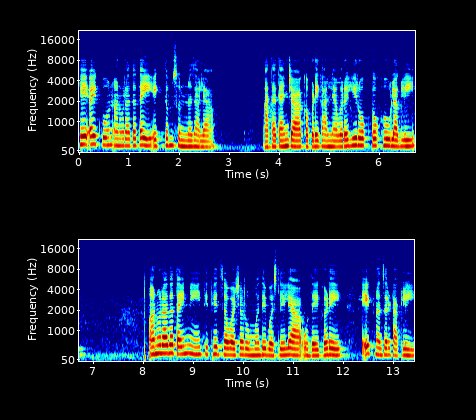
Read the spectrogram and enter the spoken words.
हे ऐकून अनुराधाताई एकदम सुन्न झाल्या. आता त्यांच्या कपडे घालण्यावरही रोकटोक होऊ लागली. अनुराधाताईंनी तिथेच जवळच्या रूममध्ये बसलेल्या उदयकडे एक नजर टाकली.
